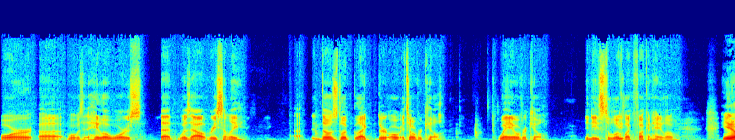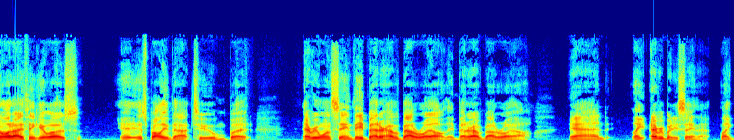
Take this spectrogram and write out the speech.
or uh, what was it, Halo Wars that was out recently. Uh, those look like they're it's overkill, it's way overkill. It needs to look You- like fucking Halo. You know what I think it was? It's probably that too, but everyone's saying they better have a battle royale. They better have a battle royale, and like everybody's saying that. Like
